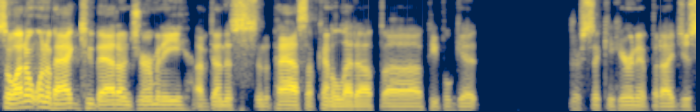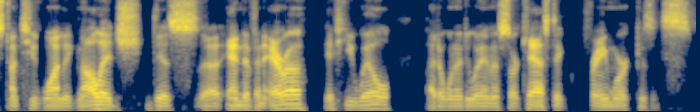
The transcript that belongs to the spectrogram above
So I don't want to bag too bad on Germany. I've done this in the past. I've kind of let up. Uh, people get they're sick of hearing it, but I just want to want to acknowledge this uh, end of an era, if you will. I don't want to do it in a sarcastic framework because it's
